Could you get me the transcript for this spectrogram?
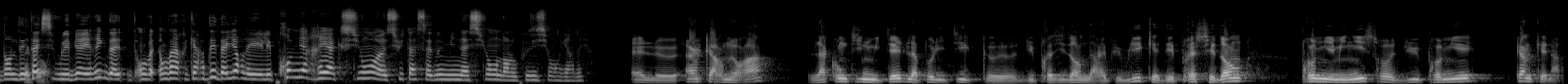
dans le détail si vous voulez bien, Eric. On va, regarder d'ailleurs les, les, premières réactions suite à sa nomination dans l'opposition Elle euh, incarnera la continuité de la politique euh, du président de la République et des précédents premiers ministres du premier quinquennat.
